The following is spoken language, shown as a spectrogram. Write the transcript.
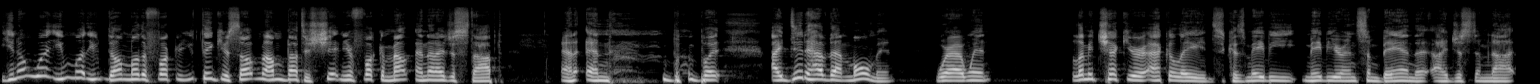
you know what you mo- you dumb motherfucker you think you're something? I'm about to shit in your fucking mouth. And then I just stopped. And and but I did have that moment where I went let me check your accolades because maybe maybe you're in some band that I just am not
